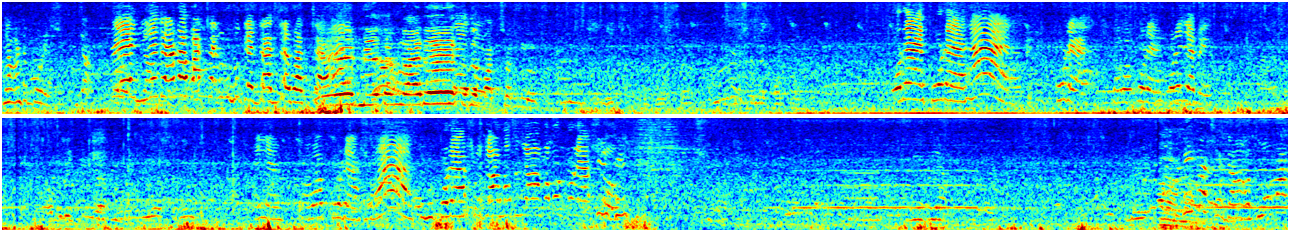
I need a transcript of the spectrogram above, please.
জামাটা পরে যাও মেয়েটাগুলো আইরে তোদের বাচ্চাগুলো পড়ে আয় পড়ে আয় হ্যাঁ পড়ে আয় বাবা পড়ে আয় পড়ে যাবে এই যে, বাবা পড়ে আসো হ্যাঁ তুমি পড়ে আসো যাও নতুন জামা কাপড় পরে আসো ঠিক আছে দাও তোমার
